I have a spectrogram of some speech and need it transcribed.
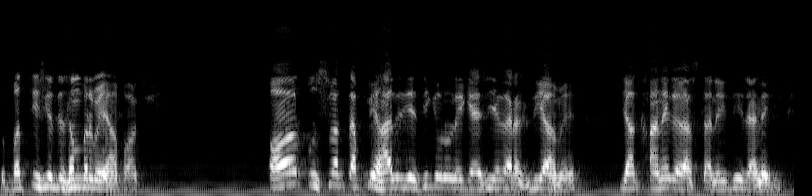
तो बत्तीस के दिसंबर में यहाँ पहुँचे। और उस वक्त अपनी हालत ये थी कि उन्होंने एक ऐसी जगह रख दिया हमें, जहाँ खाने का व्यवस्था नहीं थी, रहने की थी।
